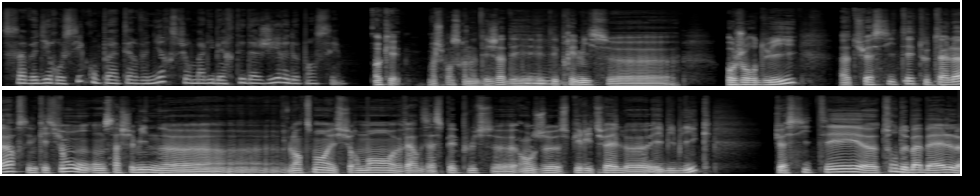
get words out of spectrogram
ça veut dire aussi qu'on peut intervenir sur ma liberté d'agir et de penser. Ok. Moi, je pense qu'on a déjà des, Mm. des prémices euh, aujourd'hui. Euh, tu as cité tout à l'heure, c'est une question, on, on s'achemine euh, lentement et sûrement vers des aspects plus enjeux spirituels et bibliques. Tu as cité Tour de Babel,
